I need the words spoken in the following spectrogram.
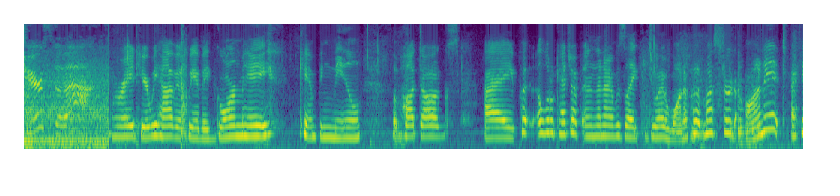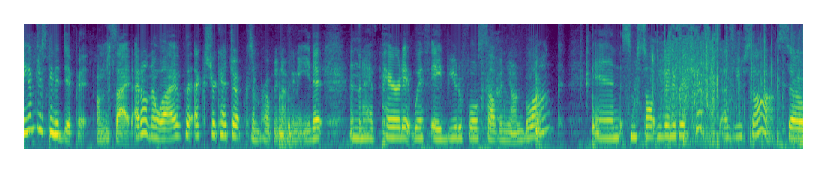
Cheers to that. All right, here we have it. We have a gourmet camping meal of hot dogs. I put a little ketchup and then I was like, do I want to put mustard on it? I think I'm just going to dip it on the side. I don't know why I put extra ketchup because I'm probably not going to eat it. And then I have paired it with a beautiful Sauvignon Blanc and some salt and vinegar chips as you saw. So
